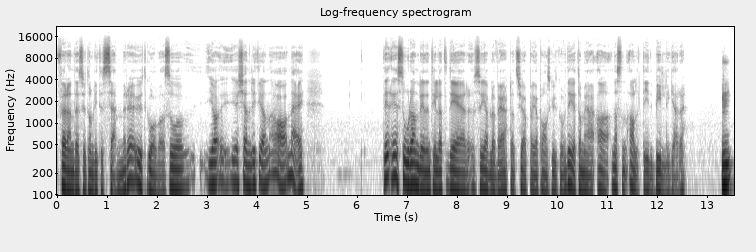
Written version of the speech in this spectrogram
För en dessutom lite sämre utgåva så jag, jag känner lite grann, ja nej det är en stor anledning till att det är så jävla värt att köpa japansk utgåva det är att de är nästan alltid billigare Mm.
